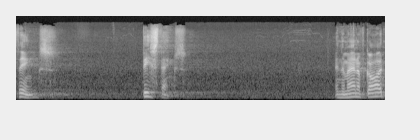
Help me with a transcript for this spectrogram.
things. These things. And the man of God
